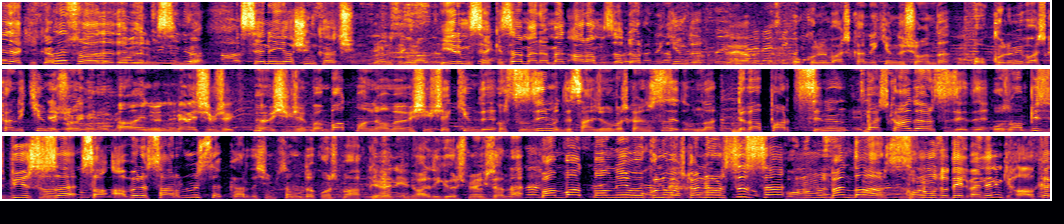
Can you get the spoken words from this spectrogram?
bir dakika müsaade edebilir misin be? Senin yaşın kaç? 28. 28. Hemen hemen aramızda 4 kimdir? Ne abi? Ekonomi başkanı kimdi şu anda? Ekonomi başkanı kimdi şu anda? Aynı öyle. Mehmet Şimşek. Mehmet Şimşek. Ben Batmanlıyım ama Mehmet Şimşek kimdi? Hırsız değil miydi? Sayın Cumhurbaşkanı hırsız dedi bunlar. Deva Partisi'nin başkanı da hırsız dedi. O zaman biz bir hırsıza sa böyle sarılmışsak kardeşim sen burada konuşma hakkın Yani- yok. Hadi görüşmek üzere. Ben Batmanlıyım. Ekonomi başkanı hırsızsa ben daha hırsız. Konumuz o değil. Ben dedim ki halka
